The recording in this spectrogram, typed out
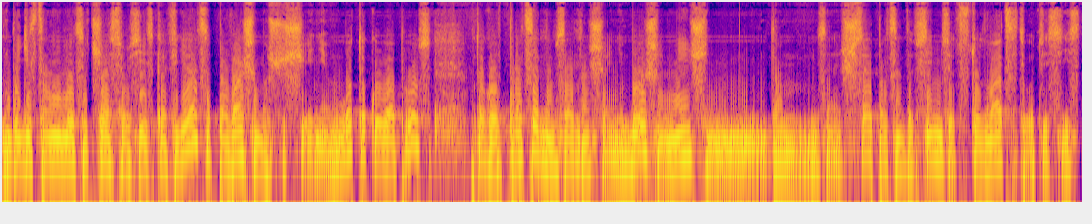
Дагестан является частью Российской Федерации, по вашим ощущениям? Вот такой вопрос, такой в процентном соотношении. Больше, меньше, там, не знаю, 60%, 70%, 120%, вот здесь есть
